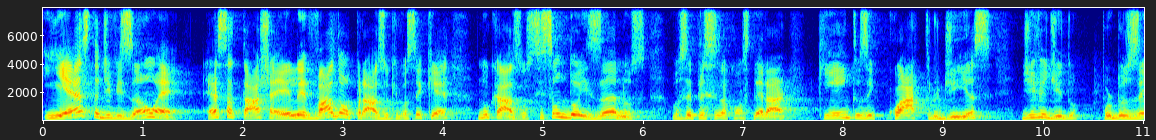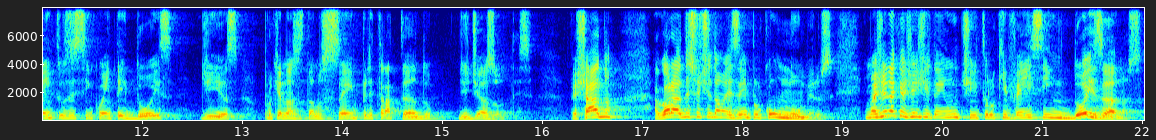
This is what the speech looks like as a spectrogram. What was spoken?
e esta divisão é essa taxa é elevada ao prazo que você quer. No caso, se são dois anos, você precisa considerar 504 dias dividido por 252 dias, porque nós estamos sempre tratando de dias úteis. Fechado? Agora deixa eu te dar um exemplo com números. Imagina que a gente tem um título que vence em dois anos.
